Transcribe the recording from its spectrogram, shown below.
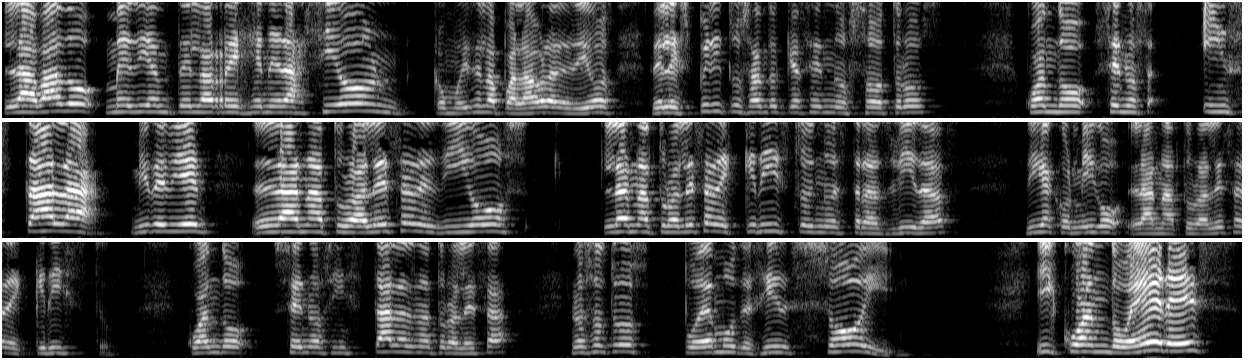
lavado mediante la regeneración, como dice la palabra de Dios, del Espíritu Santo que hace en nosotros, cuando se nos instala, mire bien, la naturaleza de Dios, la naturaleza de Cristo en nuestras vidas, diga conmigo, la naturaleza de Cristo. Cuando se nos instala la naturaleza, nosotros podemos decir soy. Y cuando eres,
